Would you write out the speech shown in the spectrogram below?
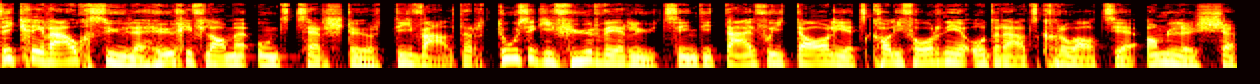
Dicke Rauchsäulen, hohe Flammen und zerstörte Wälder. Tausende Feuerwehrleute sind in Teilen von Italien, Kalifornien oder auch Kroatien am Löschen.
